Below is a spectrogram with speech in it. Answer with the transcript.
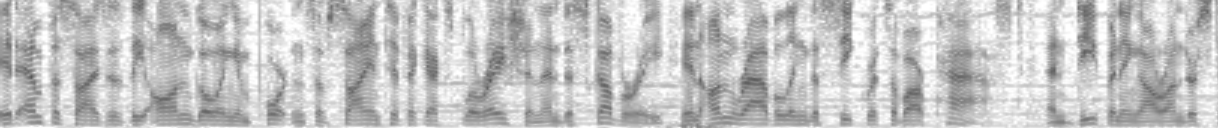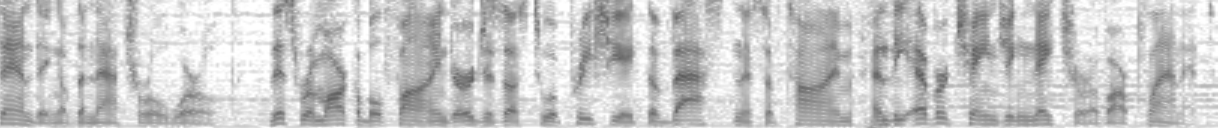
it emphasizes the ongoing importance of scientific exploration and discovery in unraveling the secrets of our past and deepening our understanding of the natural world. This remarkable find urges us to appreciate the vastness of time and the ever-changing nature of our planet.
